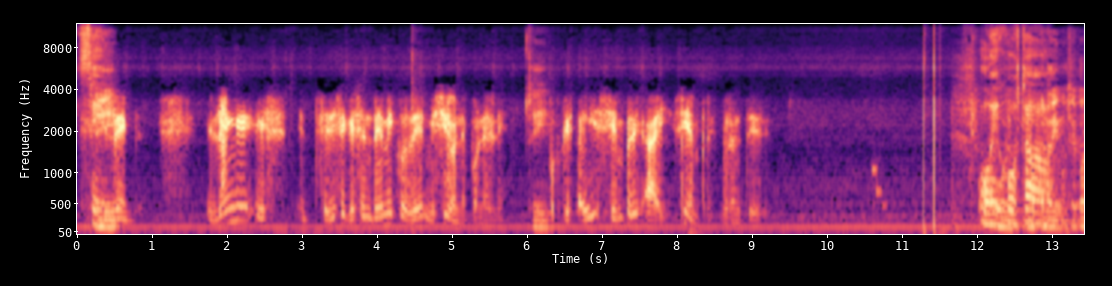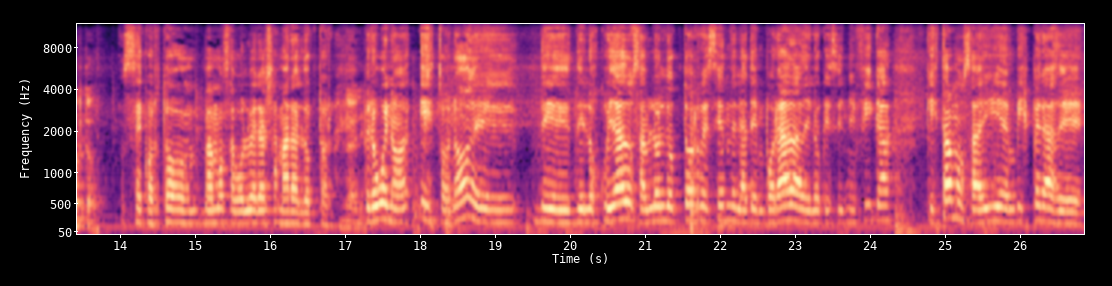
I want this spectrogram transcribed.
sí el dengue el dengue es se dice que es endémico de Misiones, ponele. Sí. Porque ahí siempre hay, siempre, durante... Hoy Uy, justo Nos perdimos, se cortó. Se cortó, vamos a volver a llamar al doctor. Dale. Pero bueno, esto, ¿no? De, de, de los cuidados, habló el doctor recién de la temporada, de lo que significa que estamos ahí en vísperas de,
